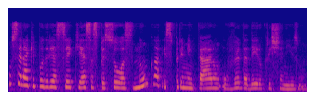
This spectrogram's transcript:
Ou será que poderia ser que essas pessoas nunca experimentaram o verdadeiro cristianismo?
